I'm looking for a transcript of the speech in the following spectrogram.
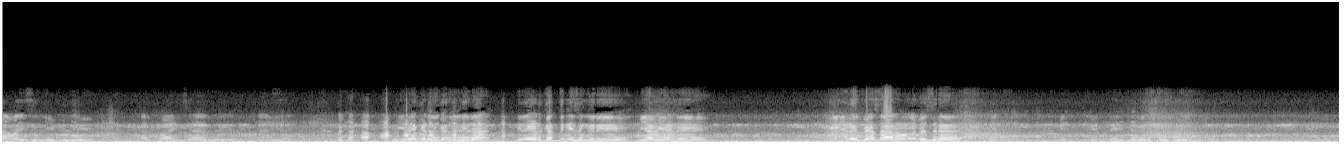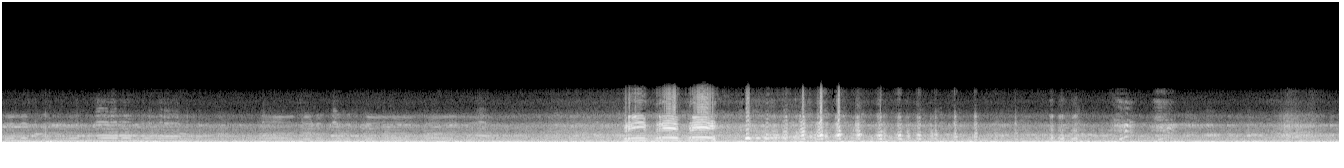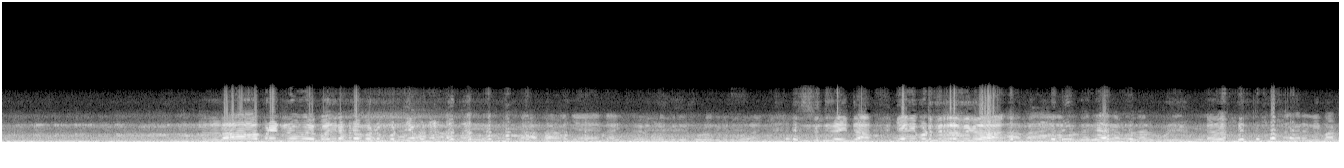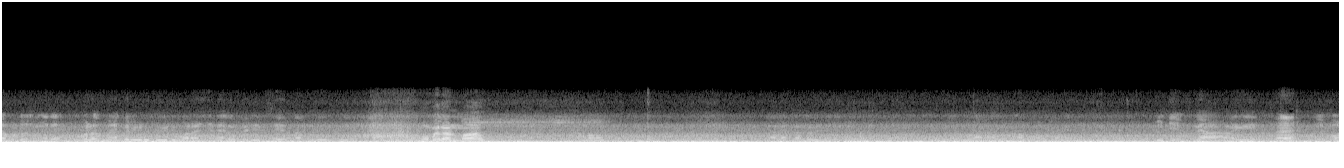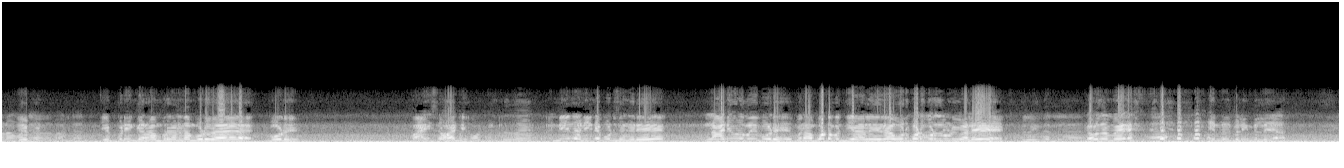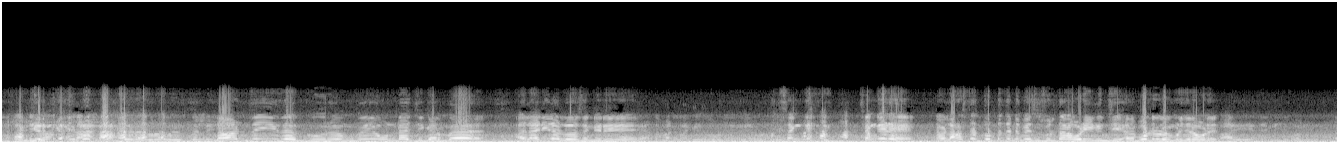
ஏன் வயசு கேக்குது? அது வயசா அது? தனியா? நீதான் கத்துனி சங்கரு மியா மியான்னு. வீடியோல பேச ஆரம்பிச்சாலும் பேசுற? மிட் நைட்ல போயிட்டு இருக்கேன் ப்ரீ ப்ரீ ப்ரீ அதுதான் ஆபரேட்டர் ரூம் பதினாறு நம்பர் பொட்டிய யார்தான் அவங்க நைட்ல கூட பெரிய சூடு ஒதுக்கிட்டு போறாங்க? ரைட்டா ஏனி போட்டு திடுறதுக்கு தான் அதான் எனக்கும் தெரியுது அப்படிதான் இருக்க முடியுது நீ பாட்டை போட்டு வச்சுங்க இவ்வளவு மெனக்கடி கூட தூக்கிட்டு போறாங்கன்னா ஏதோ பெரிய விஷயம் தான் முடியுது மொபைல் ஆனுமா? எப்படியும் கிராம புறான்னு தான் போடுவேன் போடு. பாய்ஸ் அடி. நீதான் நீனே போட்டு சங்கரு. எல்லாம் அடி மாதிரி போடு. இப்ப நான் போட்ட பத்தியா ஏதாவது ஒரு பாட்டு ஸ்பெல்லிங் தெரியலையா கௌதமே. என்ன ஸ்பெல்லிங் இல்லையா? நான் செய்த குறும்பு உண்டாச்சு கரும்ப. அதுல அடிதான் விழுவ சங்கரு. சங்கர் சங்கரு நம்ம லாஸ்டா தொட்டு தொட்டு பேச. சுல்தானா ஓடி இருந்துச்சு. அதை போட்டு விடு முடிஞ்சா ஓடு.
